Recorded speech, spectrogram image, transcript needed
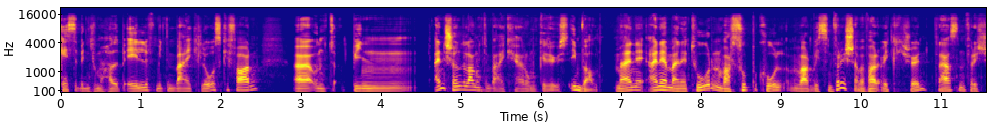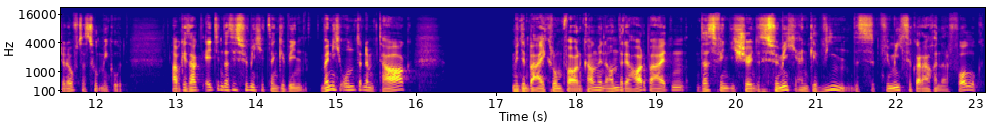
gestern bin ich um halb elf mit dem Bike losgefahren äh, und bin eine Stunde lang mit dem Bike herumgedüst im Wald. Meine, eine meiner Touren war super cool, war ein bisschen frisch, aber war wirklich schön. Draußen, frische Luft, das tut mir gut. Habe gesagt, Etienne, das ist für mich jetzt ein Gewinn. Wenn ich unter einem Tag mit dem Bike rumfahren kann, wenn andere arbeiten, das finde ich schön. Das ist für mich ein Gewinn. Das ist für mich sogar auch ein Erfolg.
